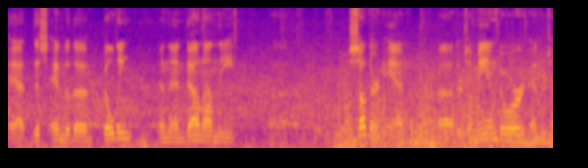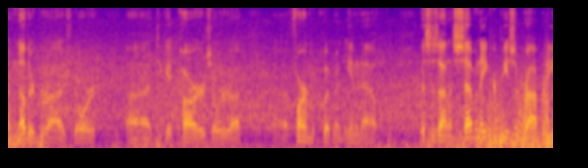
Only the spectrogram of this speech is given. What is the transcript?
at this end of the building, and then down on the southern end, uh, there's a man door and there's another garage door uh, to get cars or uh, uh, farm equipment in and out. This is on a seven acre piece of property.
